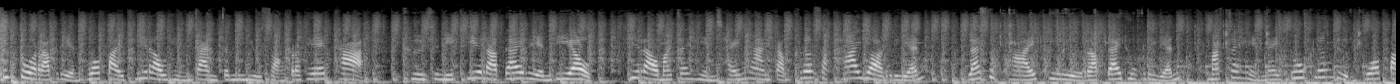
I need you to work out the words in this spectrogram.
ซึ่งตัวรับเหรียญทั่วไปที่เราเห็นกันจะมีอยู่ 2 ประเภทค่ะ คือชนิดที่รับได้เหรียญเดียว ที่เรามักจะเห็นใช้งานกับเครื่องซักผ้าหยอดเหรียญ และสุดท้ายคือรับได้ทุกเหรียญมักจะเห็นในตู้เครื่องดื่มทั่วไป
